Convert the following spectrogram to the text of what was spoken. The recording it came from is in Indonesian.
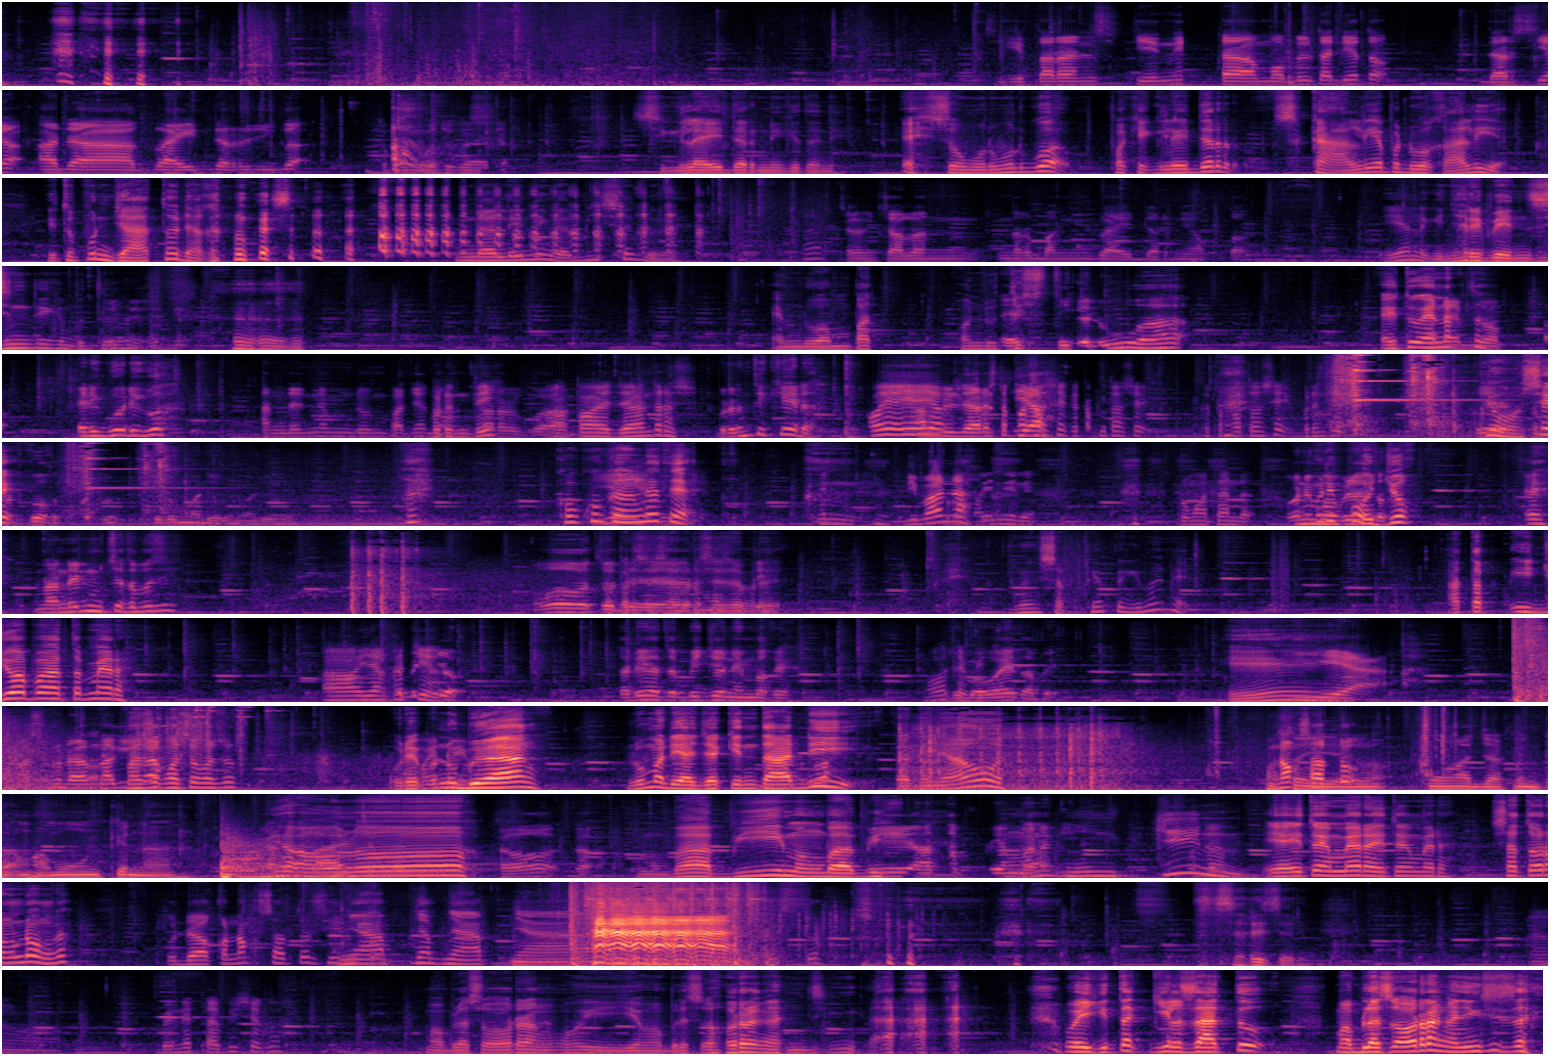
Sekitaran sini ada mobil tadi toh. Darsia ada glider juga. Depan gua juga ada. Si glider nih kita nih. Eh, seumur umur gua pakai glider sekali apa dua kali ya? Itu pun jatuh dah kalau nggak salah. Kendali ini nggak bisa gue. Hah, Calon-calon nerbangin glider nih Okto. Iya lagi nyari bensin nih kebetulan. M24 on duty. S32. Eh itu enak tuh. Eh di gua di gua. Anda ini M24 nya Berhenti? Apa jalan terus? Berhenti kayak dah. Oh iya iya, iya. Ambil dari tempat ke tempat OC, ke tempat OC, berhenti. Iya, Yo, Sek. gua, gua. di rumah di rumah di rumah. Kok gua Iya, nggak iya, ngeliat ya? Ini Di mana? rumah ini deh. Rumah tanda. Oh ini di pojok. Eh, Nanda ini mencet apa sih? Oh, tuh Sabar, dia, sabar, sabar. putih. Eh, gue yang sepi apa gimana ya? Atap hijau apa atap merah? Eh, yang Atap kecil. hijau. Tadi atap hijau nembak ya. Oh, Di tapi bawahnya tapi. Eh. Iya. Masuk ke dalam lagi Masuk, Kak. masuk, masuk. Udah penuh. Bang. Lu mah diajakin tadi, kata nyaut. Knock Masa satu. iya mau ngajakin tak nggak mungkin ah. Ya Allah. Tuh, tuh. Emang babi, emang babi. Di atap yang mana? Mungkin. Ya itu yang merah, itu yang merah. Satu orang dong kah? Udah kenok satu sini. Nyap nyap nyap nyap. sorry, sorry. Eh, Bennett habis ya gua. 15 orang. Oh iya, 15 orang anjing. Woi, kita kill satu, 15 orang anjing sisa.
